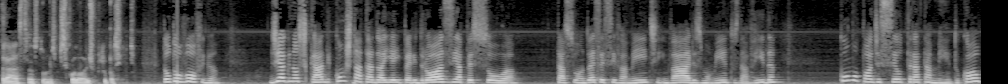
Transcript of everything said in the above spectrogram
traz transtornos psicológicos para o paciente. Doutor Wolfgang, diagnosticado e constatado aí a hiperidrose, a pessoa está suando excessivamente em vários momentos da vida como pode ser o tratamento? Qual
